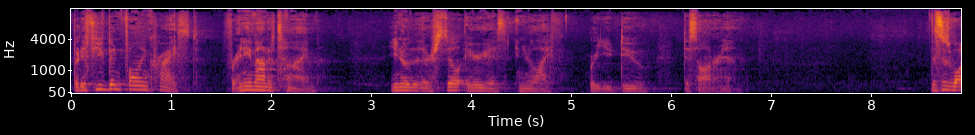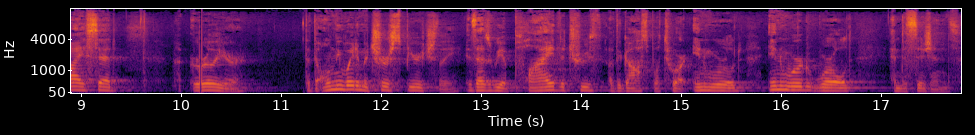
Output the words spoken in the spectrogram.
But if you've been following Christ for any amount of time, you know that there are still areas in your life where you do dishonor him. This is why I said earlier that the only way to mature spiritually is as we apply the truth of the gospel to our inward, inward world and decisions.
